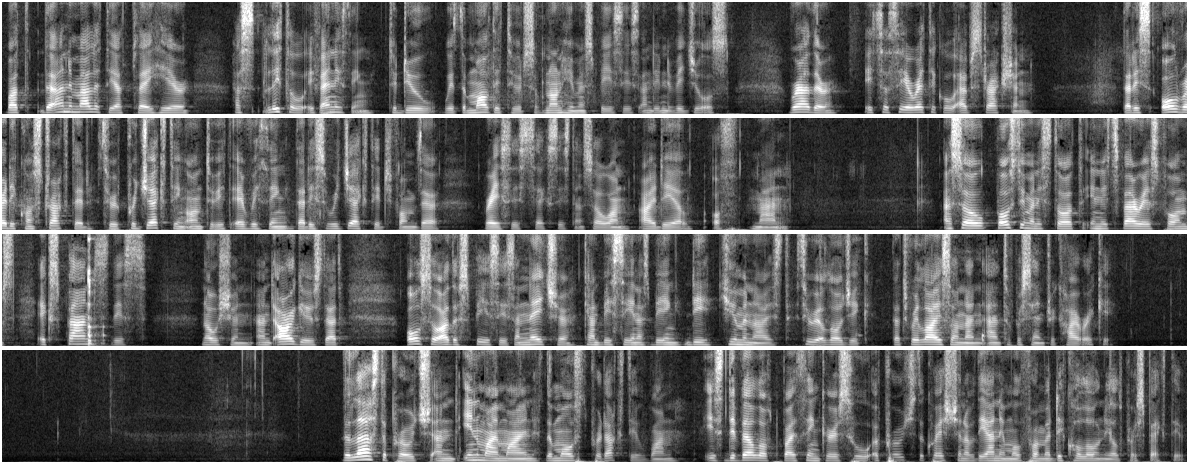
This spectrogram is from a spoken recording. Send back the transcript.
But the animality at play here has little, if anything, to do with the multitudes of non-human species and individuals. Rather, it's a theoretical abstraction that is already constructed through projecting onto it everything that is rejected from the racist, sexist, and so on ideal of man. And so, posthumanist thought, in its various forms, expands this notion and argues that also other species and nature can be seen as being dehumanized through a logic that relies on an anthropocentric hierarchy. The last approach, and in my mind the most productive one, is developed by thinkers who approach the question of the animal from a decolonial perspective.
